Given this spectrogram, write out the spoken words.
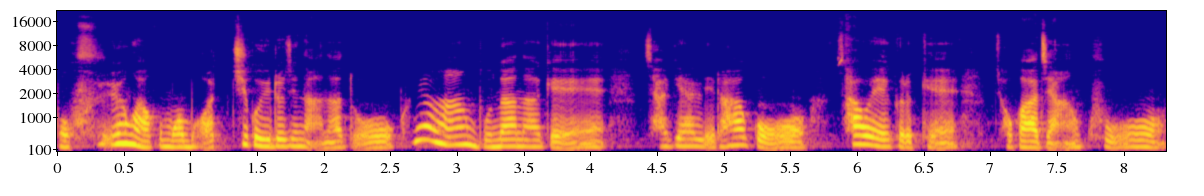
뭐 훌륭하고 뭐 멋지고 이러진 않아도 그냥 무난하게 자기 할 일 하고 사회에 그렇게 저거하지 않고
